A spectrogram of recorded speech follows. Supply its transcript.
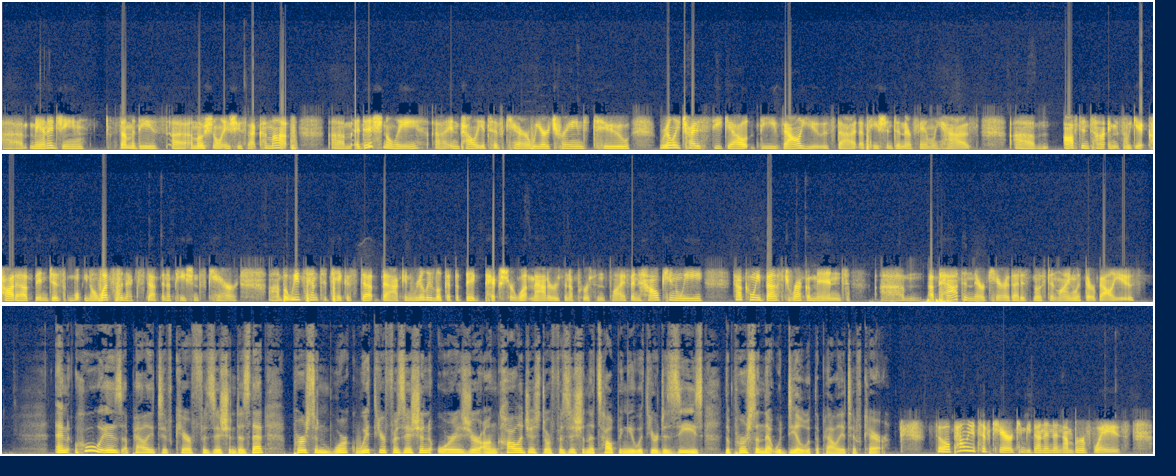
uh, managing some of these uh, emotional issues that come up. Um, additionally, uh, in palliative care, we are trained to really try to seek out the values that a patient and their family has. Um, oftentimes, we get caught up in just you know what's the next step in a patient's care, uh, but we attempt to take a step back and really look at the big picture, what matters in a person's life, and how can we how can we best recommend um, a path in their care that is most in line with their values. And who is a palliative care physician? Does that person work with your physician, or is your oncologist or physician that's helping you with your disease the person that would deal with the palliative care? So, palliative care can be done in a number of ways.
